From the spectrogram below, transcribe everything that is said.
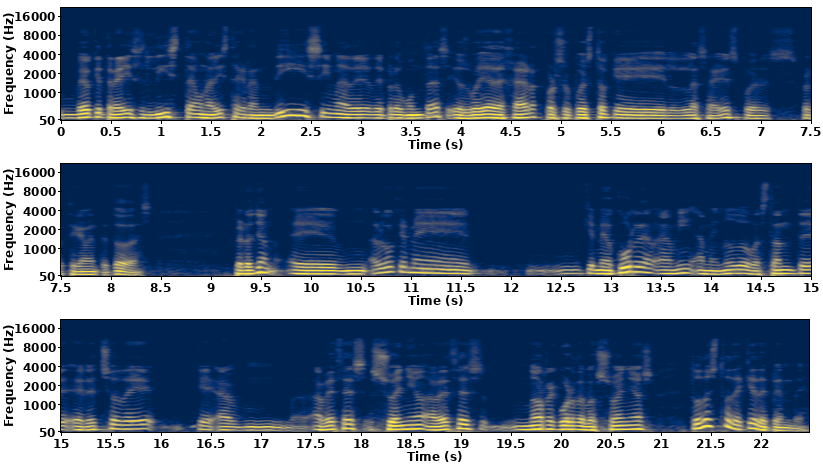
veo que traéis lista, una lista grandísima de, preguntas y os voy a dejar, por supuesto, que las hagáis pues prácticamente todas. Pero John, eh, algo que me que me ocurre a mí a menudo bastante el hecho de que a, a veces sueño, a veces no recuerdo los sueños. ¿Todo esto de qué depende?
